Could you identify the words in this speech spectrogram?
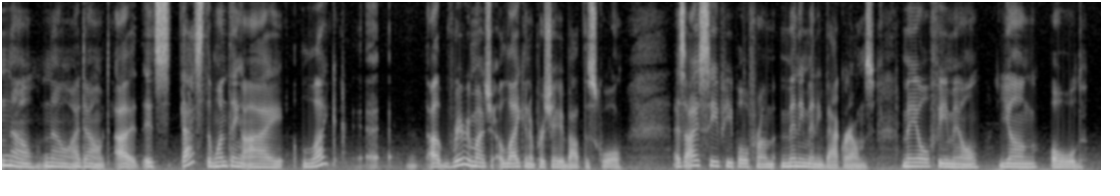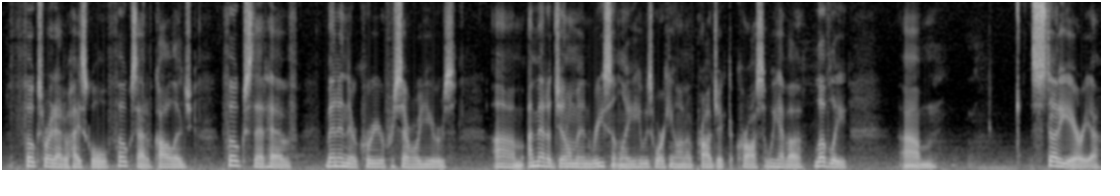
No, no, I don't. Uh, it's that's the one thing I like, uh, uh, very much like and appreciate about the school, as I see people from many, many backgrounds, male, female, young, old, folks right out of high school, folks out of college, folks that have been in their career for several years. Um, I met a gentleman recently. He was working on a project across. We have a lovely study area,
